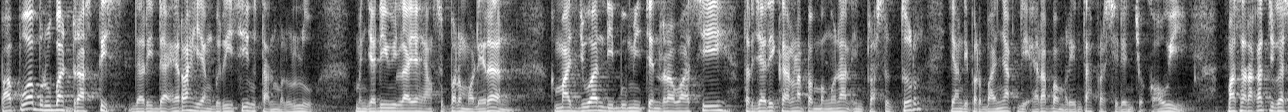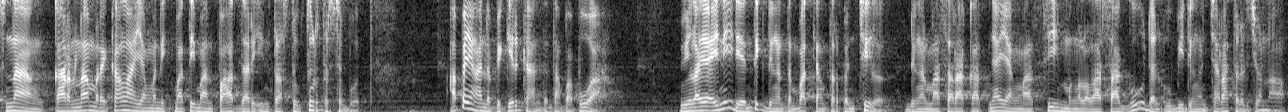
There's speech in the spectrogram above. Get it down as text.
Papua berubah drastis dari daerah yang berisi hutan melulu menjadi wilayah yang super modern. Kemajuan di bumi cenderawasih terjadi karena pembangunan infrastruktur yang diperbanyak di era pemerintah Presiden Jokowi. Masyarakat juga senang karena mereka lah yang menikmati manfaat dari infrastruktur tersebut. Apa yang Anda pikirkan tentang Papua? Wilayah ini identik dengan tempat yang terpencil, dengan masyarakatnya yang masih mengelola sagu dan ubi dengan cara tradisional.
